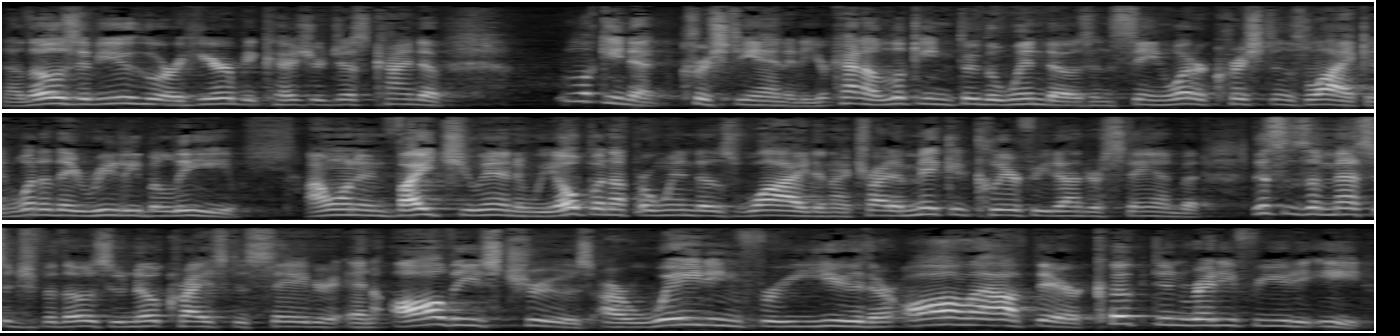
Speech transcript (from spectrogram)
Now, those of you who are here because you're just kind of looking at Christianity. You're kind of looking through the windows and seeing what are Christians like and what do they really believe. I want to invite you in and we open up our windows wide and I try to make it clear for you to understand. But this is a message for those who know Christ as Savior and all these truths are waiting for you. They're all out there, cooked and ready for you to eat.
